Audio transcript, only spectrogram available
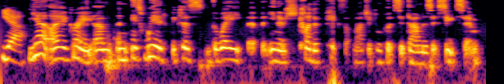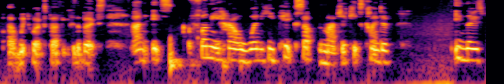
Yeah. Yeah, I agree. Um, and it's weird because the way, uh, you know, he kind of picks up magic and puts it down as it suits him, uh, which works perfect for the books. And it's funny how when he picks up the magic, it's kind of in those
